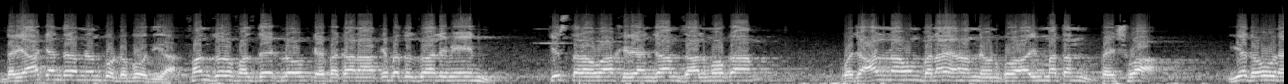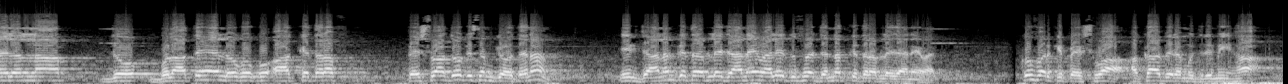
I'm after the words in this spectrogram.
دریا کے اندر ہم نے ان کو ڈبو دیا۔ فن ضرور فس دیکھ لو کہ پکانا عاقبت الظالمین؟ کس طرح ہوا آخر انجام ظالموں کا؟ وجعلنا ہم بنایا ہم نے ان کو امتن پیشوا۔ یدعون الی النار، جو بلاتے ہیں لوگوں کو آگ کے طرف۔ پیشوا دو قسم کے ہوتے ہیں نا۔ ایک جانم کی طرف لے جانے والے، دوسرا جنت کی طرف لے جانے والے۔ کفر کے پیشوا، اکابر مجرمی ہا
